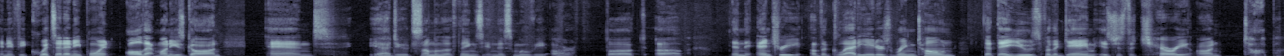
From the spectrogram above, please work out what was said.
And if he quits at any point, all that money's gone. And yeah, dude, some of the things in this movie are fucked up. And the entry of the Gladiators ringtone that they use for the game is just a cherry on top.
